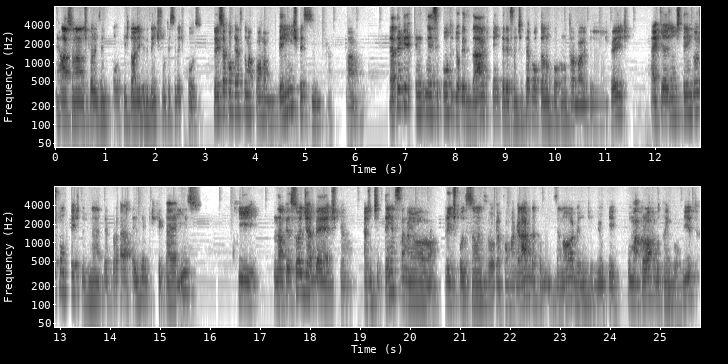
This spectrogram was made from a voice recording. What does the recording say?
relacionadas, por exemplo, que estão ali residentes no tecido adiposo. Então, isso acontece de uma forma bem específica, tá? Até que nesse ponto de obesidade, que é interessante, até voltando um pouco no trabalho que a gente fez, é que a gente tem dois contextos, né? Até para exemplificar isso, que na pessoa diabética, a gente tem essa maior predisposição a desenvolver a forma grave da Covid-19, a gente viu que o macrófago está envolvido,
